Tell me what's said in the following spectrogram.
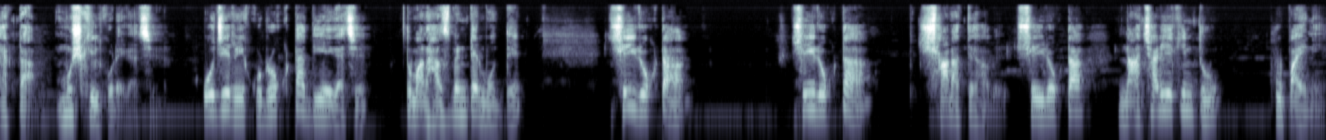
একটা মুশকিল করে গেছে। ও যে রোগটা দিয়ে গেছে তোমার হাজব্যান্ডের মধ্যে, সেই রোগটা সেই রোগটা ছাড়াতে হবে। সেই রোগটা না ছাড়িয়ে কিন্তু উপায় নেই।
